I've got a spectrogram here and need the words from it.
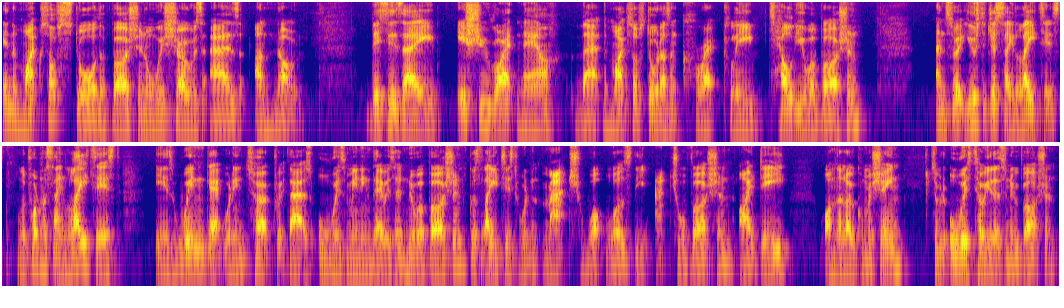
in the Microsoft Store, the version always shows as unknown. This is a issue right now that the Microsoft Store doesn't correctly tell you a version. And so it used to just say latest. Well, the problem with saying latest is winget would interpret that as always meaning there is a newer version because latest wouldn't match what was the actual version ID on the local machine. So it would always tell you there's a new version.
